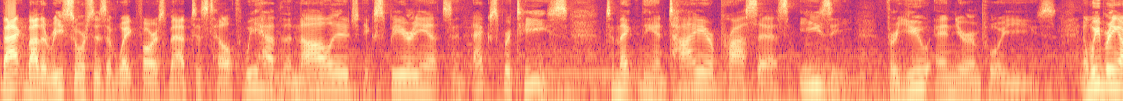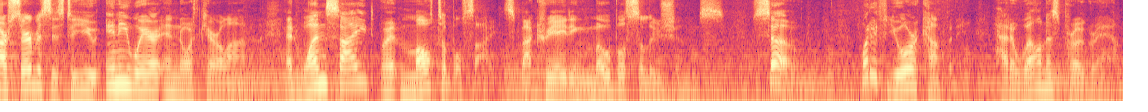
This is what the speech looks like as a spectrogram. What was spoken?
Backed by the resources of Wake Forest Baptist Health, we have the knowledge, experience, and expertise to make the entire process easy for you and your employees. And we bring our services to you anywhere in North Carolina, at one site or at multiple sites by creating mobile solutions. So, what if your company had a wellness program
